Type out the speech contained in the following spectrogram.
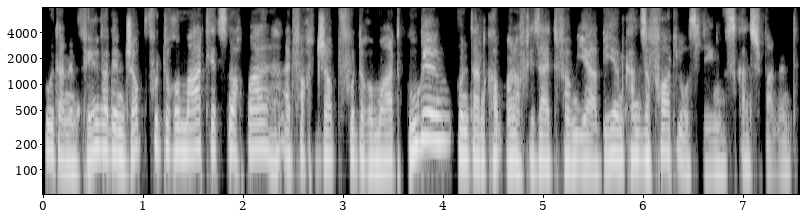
Gut, dann empfehlen wir den Jobfuturomat jetzt nochmal. Einfach Jobfuturomat googeln und dann kommt man auf die Seite vom IAB und kann sofort loslegen. Das ist ganz spannend.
